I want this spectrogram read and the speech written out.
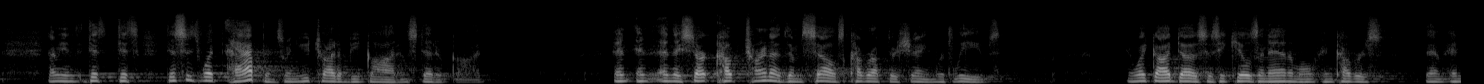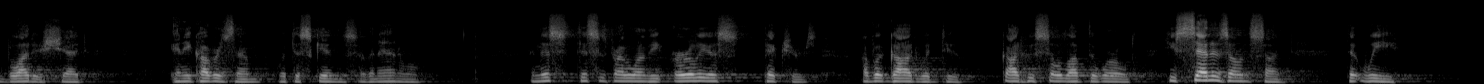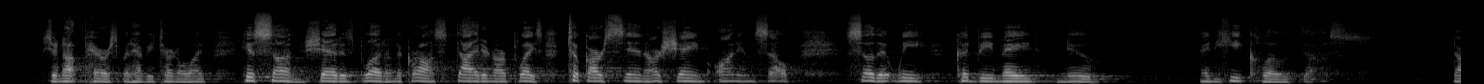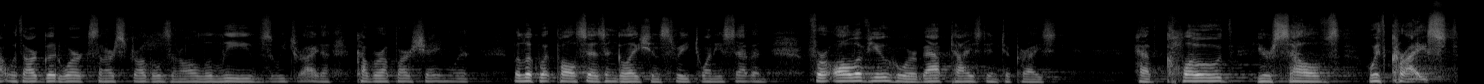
I mean, this, this, this is what happens when you try to be God instead of God. And, and, and they start co- trying to themselves cover up their shame with leaves. And what God does is He kills an animal and covers them, and blood is shed, and He covers them with the skins of an animal. And this, this is probably one of the earliest pictures of what God would do. God who so loved the world. He sent his own son that we should not perish but have eternal life. His son shed his blood on the cross, died in our place, took our sin, our shame on himself so that we could be made new. And he clothed us. Not with our good works and our struggles and all the leaves we try to cover up our shame with. But look what Paul says in Galatians 3:27, "For all of you who are baptized into Christ have clothed yourselves with Christ."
